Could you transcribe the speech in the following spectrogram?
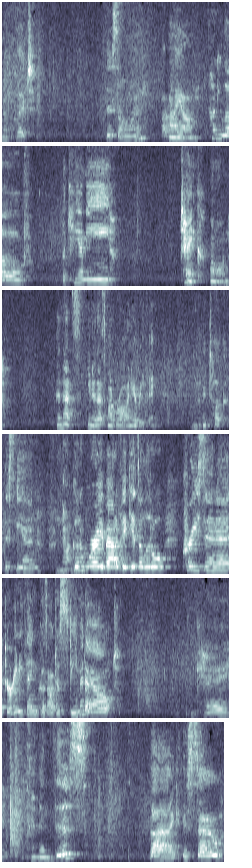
gonna put this on. Got my um, Honeylove, the cami tank on. And that's, you know, that's my bra and everything. I'm gonna tuck this in. I'm not gonna worry about if it gets a little crease in it or anything because I'll just steam it out. Okay, and then this bag is so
